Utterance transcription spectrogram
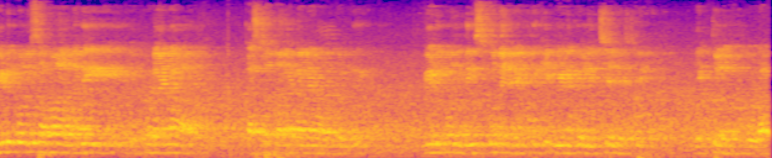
వీడుకోలు సభ అన్నది ఎప్పుడైనా కష్టతరంగానే ఉంటుంది. వీడుకోలు తీసుకునే వ్యక్తికి వీడుకోలు ఇచ్చే వ్యక్తి వ్యక్తులకు కూడా.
